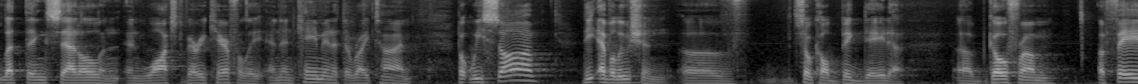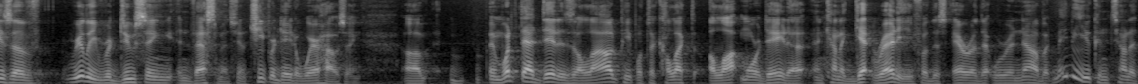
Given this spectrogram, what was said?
let things settle and, and watched very carefully and then came in at the right time. But we saw the evolution of so-called big data uh, go from a phase of really reducing investments, you know, cheaper data warehousing, um, and what that did is it allowed people to collect a lot more data and kind of get ready for this era that we're in now. But maybe you can kind of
